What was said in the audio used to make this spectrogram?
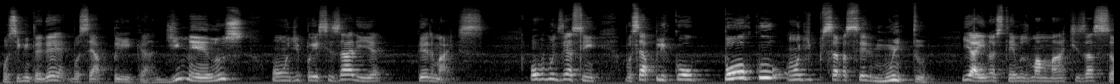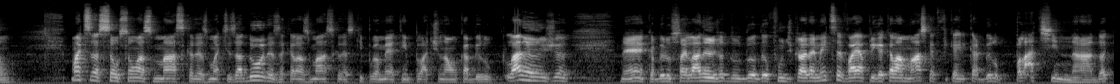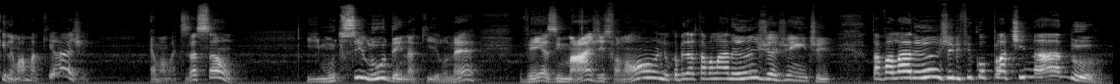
Consigo entender? Você aplica de menos onde precisaria ter mais. Ou vamos dizer assim, você aplicou pouco onde precisava ser muito. E aí nós temos uma matização. Matização são as máscaras matizadoras, aquelas máscaras que prometem platinar um cabelo laranja, né? O cabelo sai laranja do, do, do fundo de clareamento, você vai aplicar aquela máscara, fica aquele cabelo platinado. Aquilo é uma maquiagem, é uma matização. E muitos se iludem naquilo, né? vem as imagens falam: olha, o cabelo dela tava laranja, gente. Tava laranja, ele ficou platinado.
